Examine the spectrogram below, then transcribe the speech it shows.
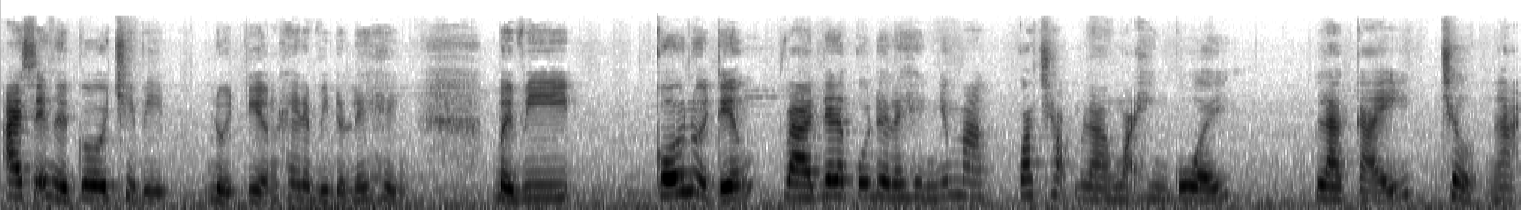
Ai sẽ người cô ấy chỉ vì nổi tiếng hay là vì được lên hình. Bởi vì cô ấy nổi tiếng và đây là cô được lên hình, nhưng mà quan trọng là ngoại hình cô ấy là cái trở ngại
